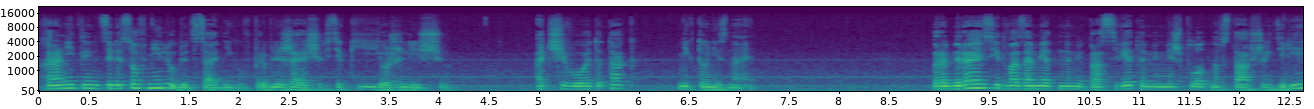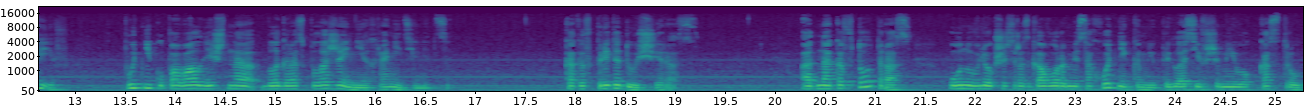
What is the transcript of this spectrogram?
хранительница лесов не любит всадников, приближающихся к ее жилищу. Отчего это так, никто не знает. Пробираясь едва заметными просветами меж плотно вставших деревьев, путник уповал лишь на благорасположение хранительницы, как и в предыдущий раз. Однако в тот раз он, увлекшись разговорами с охотниками, пригласившими его к костру,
